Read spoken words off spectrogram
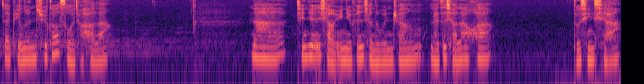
在评论区告诉我就好啦。那今天想与你分享的文章来自小蜡花，独行侠。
